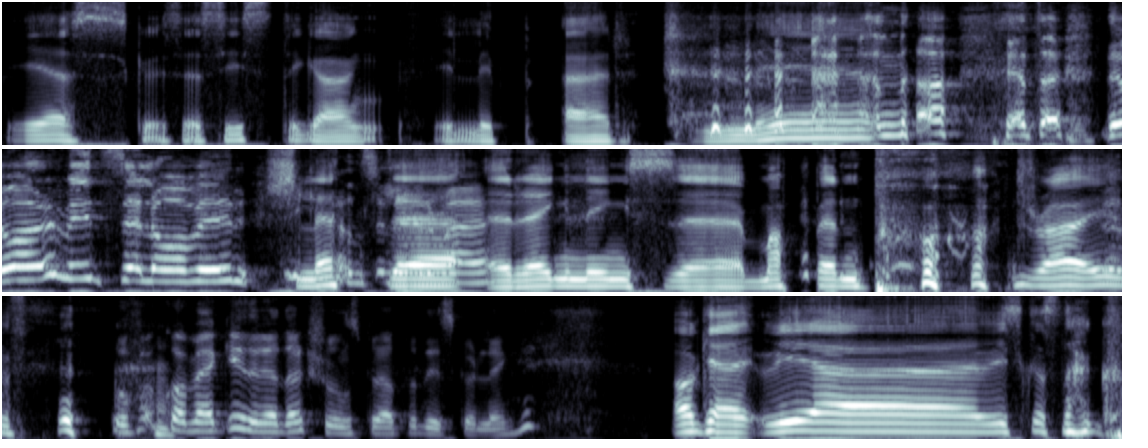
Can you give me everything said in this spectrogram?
Yes, skal vi se Siste gang Philip er med Det var en vits, jeg lover! Slette regningsmappen på Drive. Hvorfor kommer jeg ikke inn i redaksjonsprat på Discord lenger? Ok, vi, uh, vi, skal snakke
